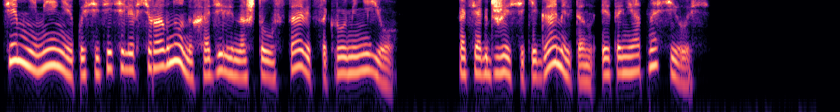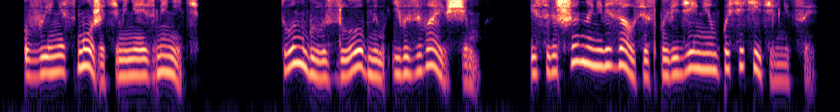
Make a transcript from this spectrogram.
Тем не менее, посетители все равно находили на что уставиться, кроме нее, хотя к Джессике Гамильтон это не относилось. Вы не сможете меня изменить». Тон был злобным и вызывающим и совершенно не вязался с поведением посетительницы.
